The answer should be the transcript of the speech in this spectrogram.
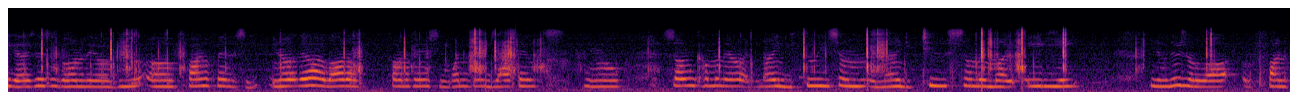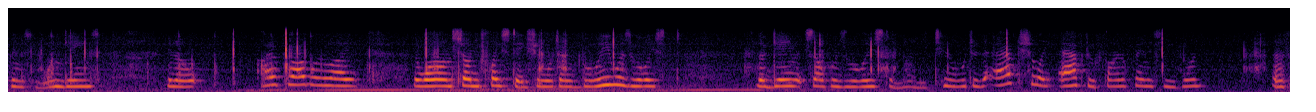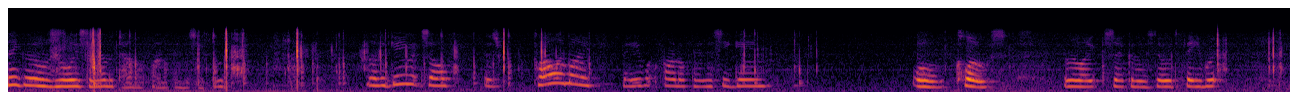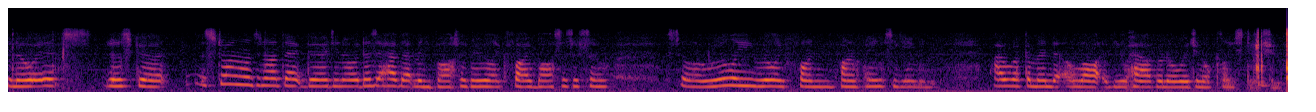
Hey guys, this is going to be a review of Final Fantasy. You know, there are a lot of Final Fantasy 1 games out there. You know, some coming out in 93, some in 92, some in like 88. You know, there's a lot of Final Fantasy 1 games. You know, I probably like the one on Sony PlayStation, which I believe was released, the game itself was released in 92, which is actually after Final Fantasy 1. And I think it was released around the time of Final Fantasy 3. Now the game itself is probably my favorite Final Fantasy game. Well, close. Or like second or third favorite. You know, it's just got the storyline's not that good. You know, it doesn't have that many bosses. Maybe like five bosses or so. Still a really, really fun Final Fantasy game, and I recommend it a lot if you have an original PlayStation.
